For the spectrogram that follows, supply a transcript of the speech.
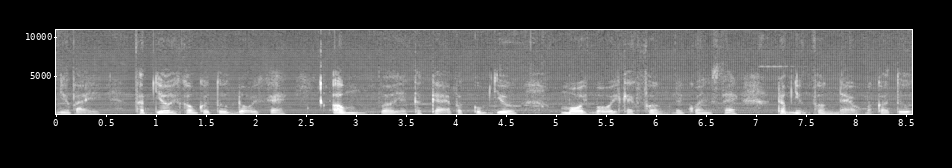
như vậy, Pháp giới không có tướng đổi khác. Ông với tất cả vật cúng dường, mỗi mỗi các phần nên quan sát trong những phần nào mà có tướng.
